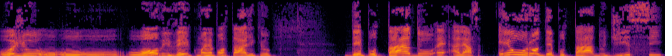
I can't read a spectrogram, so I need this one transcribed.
Hoje o, o, o, o me veio com uma reportagem que o, deputado, é, aliás, eurodeputado disse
